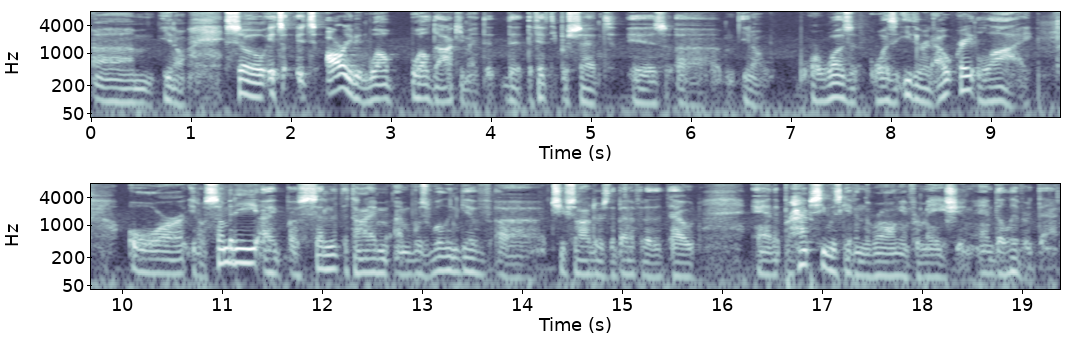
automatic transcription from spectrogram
Um, you know, so it's it's already been well well documented that the fifty percent is, uh, you know, or was was either an outright lie, or you know somebody I, said it at the time I was willing to give uh, Chief Saunders the benefit of the doubt, and that perhaps he was given the wrong information and delivered that,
